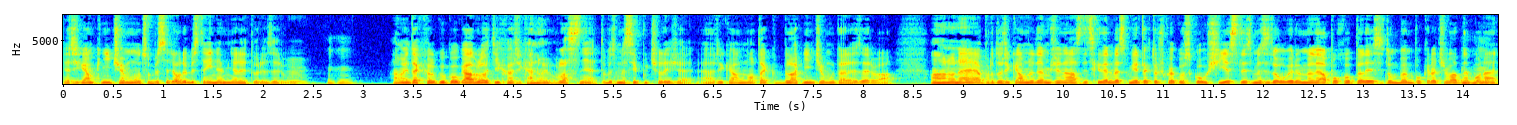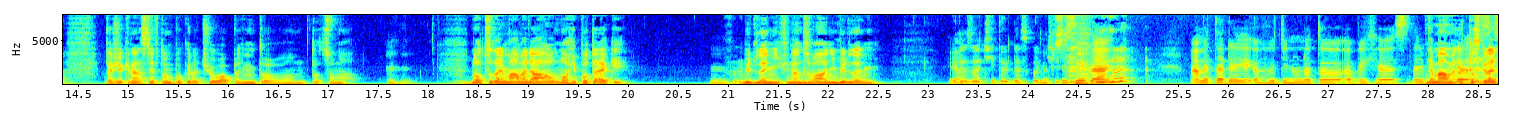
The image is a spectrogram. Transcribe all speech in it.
Já říkám k ničemu, co byste dělali, kdybyste ji neměli tu rezervu? Mm. A mi tak chvilku kouká, bylo ticho a říká, no jo, vlastně, to bychom si půjčili, že? A já říkám, no tak byla k ničemu ta rezerva. A no ne, a proto říkám lidem, že nás vždycky ten vesmír tak trošku jako zkouší, jestli jsme si to uvědomili a pochopili, jestli tomu budeme pokračovat nebo ne. Takže krásně v tom pokračují a plní to, to co má. No, co tady máme dál? No, hypotéky. Bydlení, financování bydlení. Jo. Kde začít, tak kde skončit. Přesně tak. Máme tady hodinu na to, abych eh, si tady... Nemáme, tak to svého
